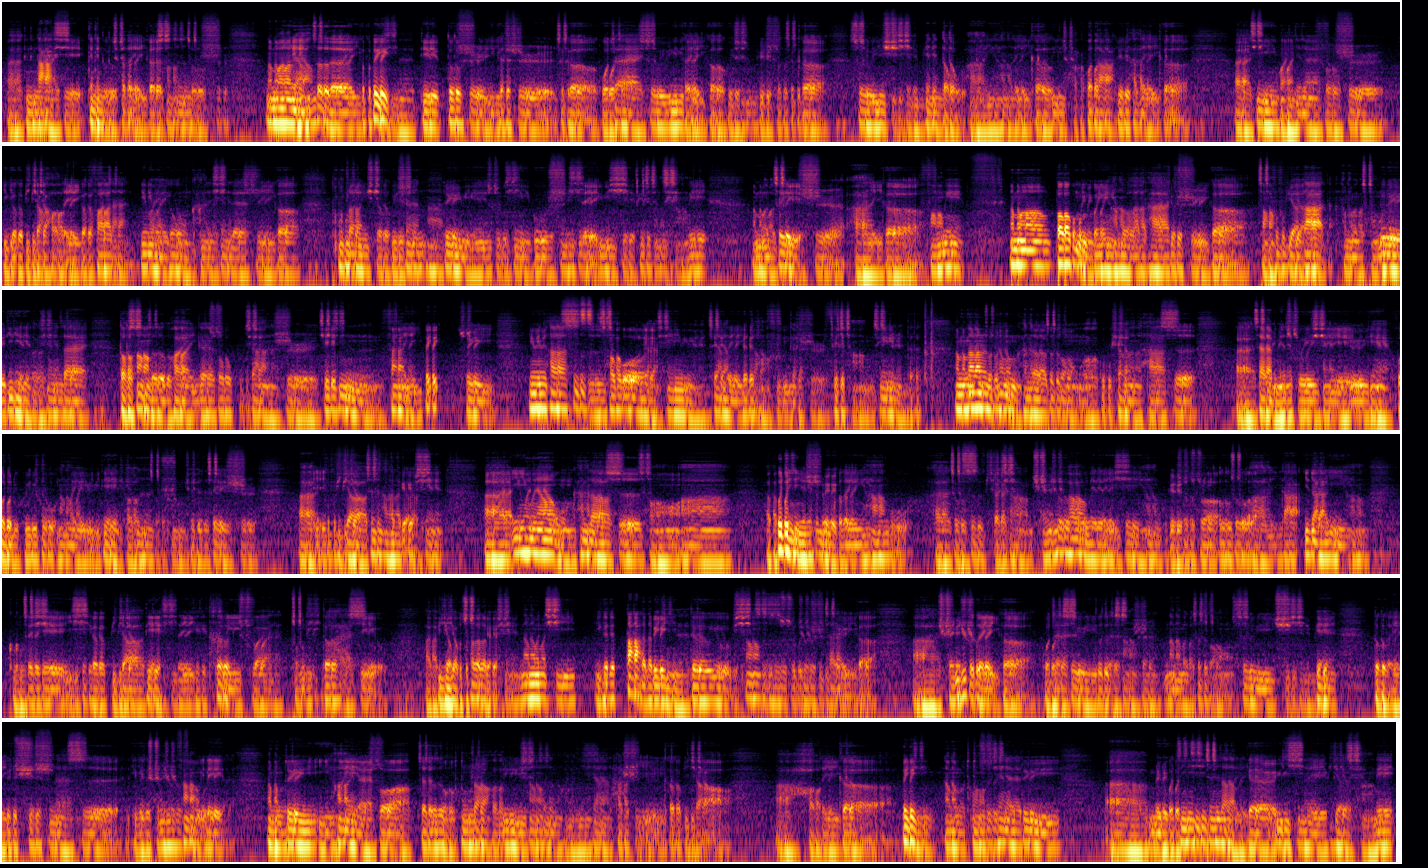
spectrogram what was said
呃更大一些，更陡峭的一个上升走势。那么两者的一个背景呢，第一都是一个是这个国债收益率的一个回升，比如说这个收益率曲线变陡啊，银行的一个利差扩大，对它的一个。呃，经营环境来说是一个比较好的一个发展。另外一个，我们看到现在是一个通胀预期的回升啊，对于美联储进一步升息的预期也非常强烈。那么这也是啊一个方面。那么包括美国银行的话，它就是一个涨幅比较大的。那么从六月低点到现在到上周的话，应该说股价呢是接近翻了一倍。所以，因为它市值超过两千亿美元，这样的一个涨幅应该是非常惊人的。那么当然，昨天我们看到这种呃股票呢，它是。呃，在美联储以前也有一点获利回吐，那么有一点调整走势，我觉得这也是呃一个比较正常的表现。呃，因为呢，我们看到是从啊，不仅仅是美国的银行股，呃，走势比较强，全球范围的一些银行股，比如说说欧洲啊、意大意大利银行股这些一些个比较典型的一个特例之外，总体都还是有。啊，比较不错的表现。那么其一个大的背景呢，都有相似之处，就是在于一个啊，全球的一个国债收益率都在上升。那么这种收益率曲线变陡的一个趋势呢，是一个全球范围内的。那么对于银行业来说，在这种通胀和利率上升的环境下，它是一个比较啊好的一个背景。那么同时现在对于呃美国经济增长的一个预期呢，也比较强烈。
